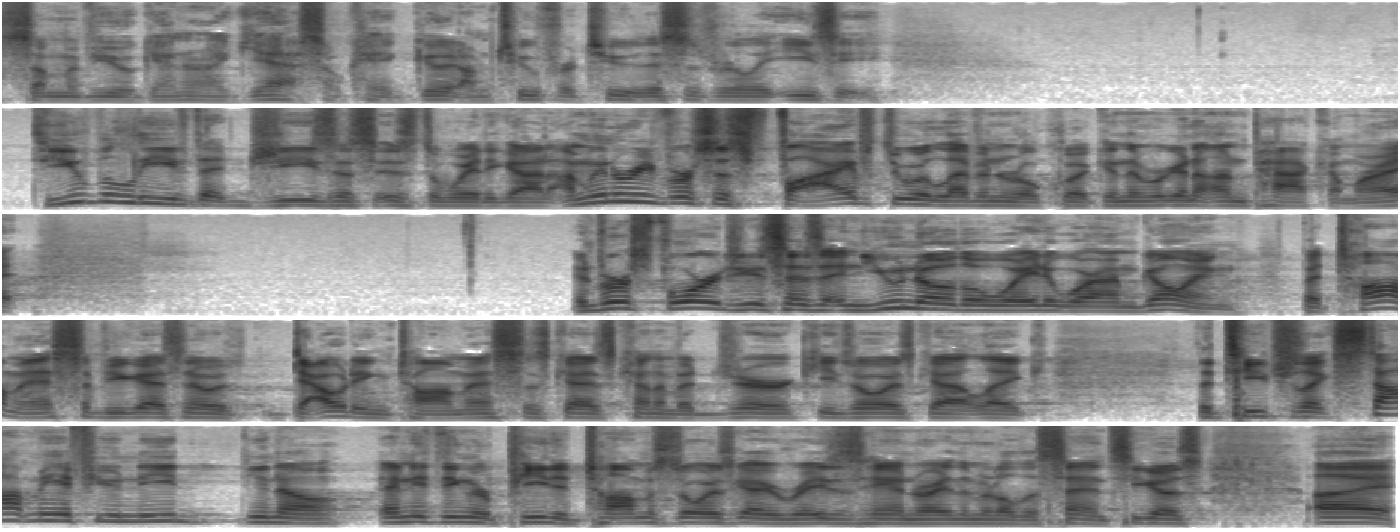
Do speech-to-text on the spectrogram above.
Some of you again are like, yes, okay, good, I'm two for two. This is really easy. Do you believe that Jesus is the way to God? I'm going to read verses 5 through 11 real quick, and then we're going to unpack them, all right? In verse 4, Jesus says, And you know the way to where I'm going. But Thomas, if you guys know doubting Thomas, this guy's kind of a jerk. He's always got like, the teacher's like, Stop me if you need, you know, anything repeated. Thomas is always got to raise his hand right in the middle of the sentence. He goes, uh,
